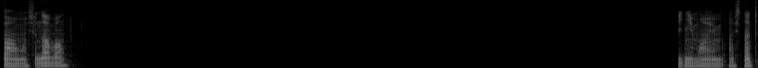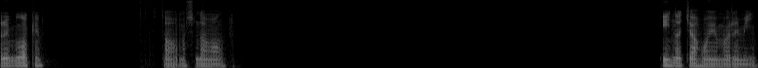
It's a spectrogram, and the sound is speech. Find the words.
Ставимо сюди вал. Піднімаємо ось на три блоки. Ставимо сюди вал. І натягуємо ремінь.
